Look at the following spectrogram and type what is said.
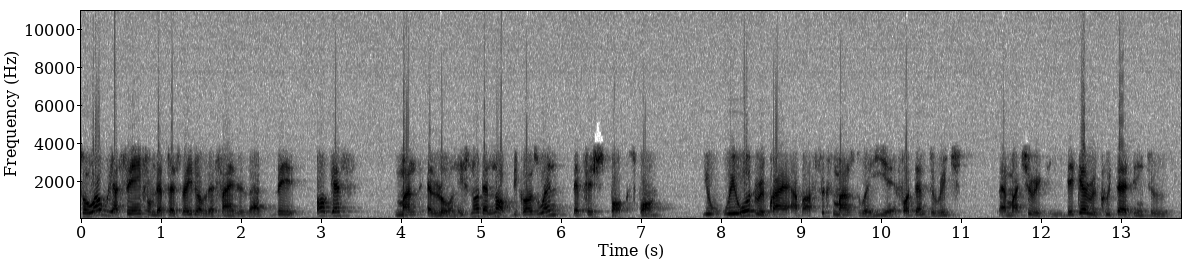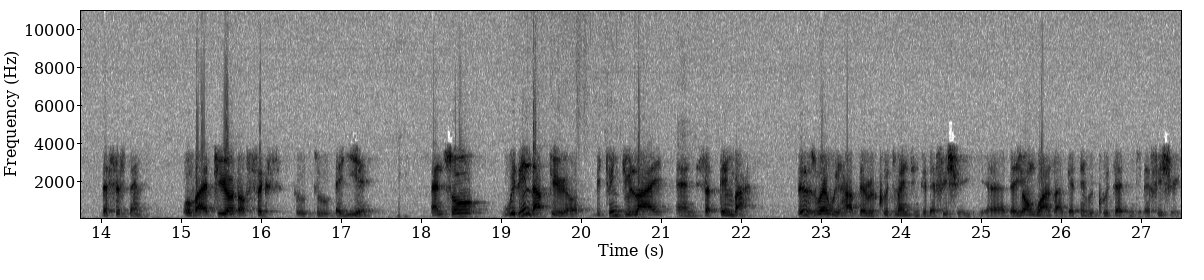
So what we are saying from the perspective of the science is that the August month alone is not enough because when the fish spawn, you, we would require about six months to a year for them to reach uh, maturity. They get recruited into the system over a period of six to, to a year. And so within that period, between July and September, this is where we have the recruitment into the fishery. Uh, the young ones are getting recruited into the fishery.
